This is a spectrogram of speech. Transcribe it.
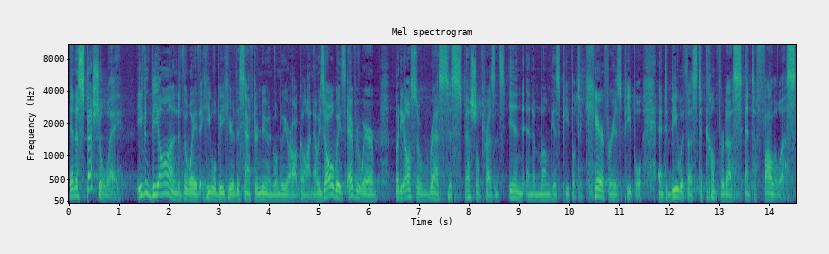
in a special way even beyond the way that he will be here this afternoon when we are all gone. Now, he's always everywhere, but he also rests his special presence in and among his people to care for his people and to be with us, to comfort us, and to follow us.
